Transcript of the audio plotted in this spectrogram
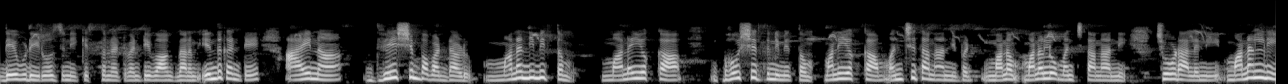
దేవుడు ఈరోజు నీకు ఇస్తున్నటువంటి వాగ్దానం. ఎందుకంటే ఆయన ద్వేషింపబడ్డాడు మన నిమిత్తం మన యొక్క భవిష్యత్తు నిమిత్తం మన యొక్క మంచితనాన్ని బట్టి మన మనలో మంచితనాన్ని చూడాలని మనల్ని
